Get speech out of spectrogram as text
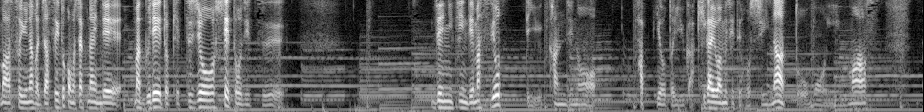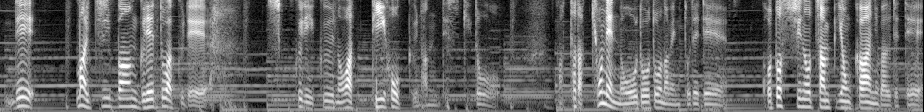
まあそういうなんか邪推とかもしたくないんで、まあグレート欠場して当日、全日に出ますよっていう感じの発表というか、気概は見せてほしいなと思います。で、まあ一番グレート枠でしっくりいくのは T ホークなんですけど、まあ、ただ去年の王道トーナメント出て、今年のチャンピオンカーニバル出て、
